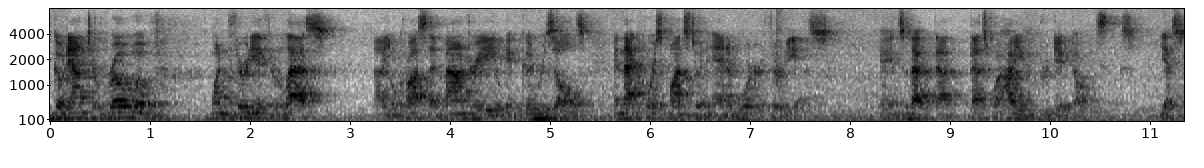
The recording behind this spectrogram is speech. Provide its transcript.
go down to rho of 1 30th or less, uh, you'll cross that boundary, you'll get good results, and that corresponds to an n of order 30s. Okay, and so that, that, that's what, how you can predict all these things. Yes?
